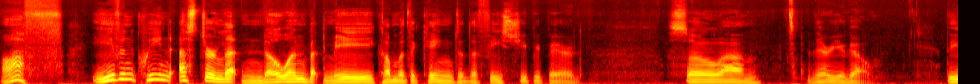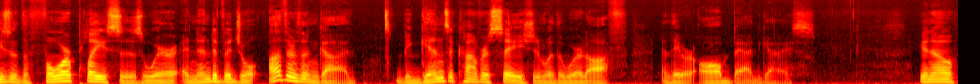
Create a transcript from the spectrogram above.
"Off, even Queen Esther let no one but me come with the king to the feast she prepared." So um, there you go. These are the four places where an individual other than God begins a conversation with the word off, and they were all bad guys. You know,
